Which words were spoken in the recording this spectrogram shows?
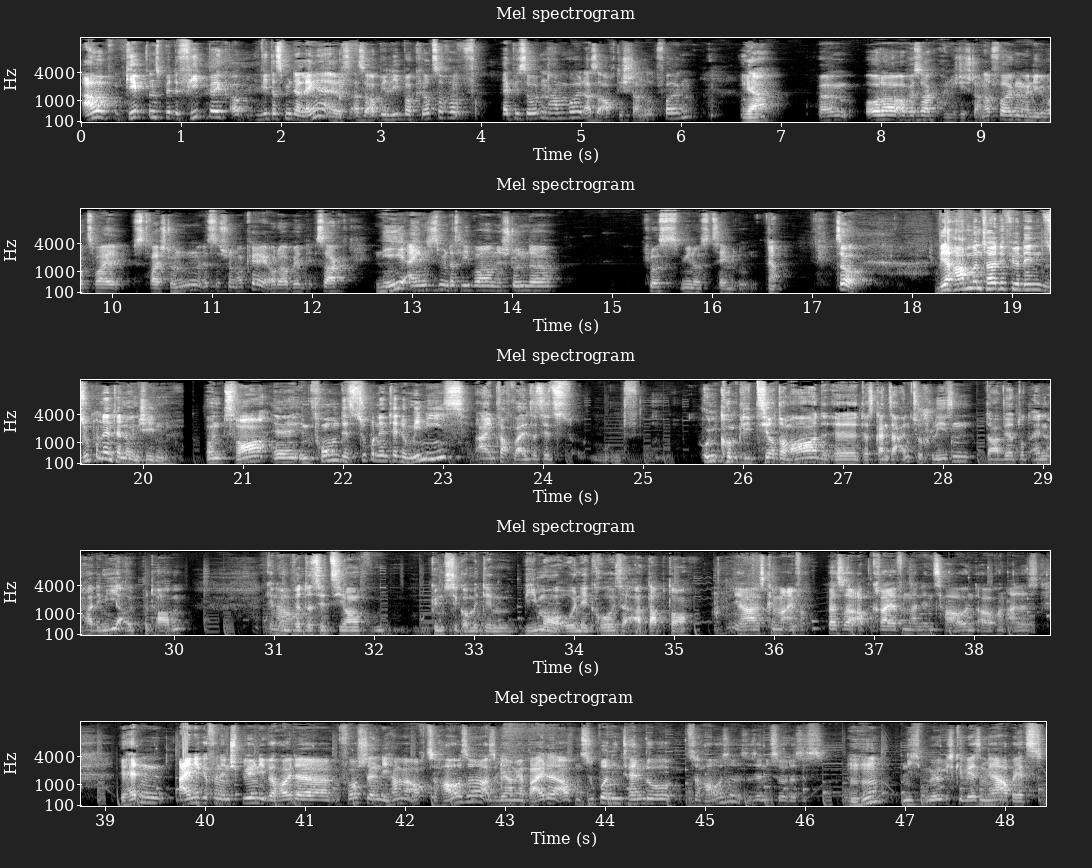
Aber gebt uns bitte Feedback, ob, wie das mit der Länge ist. Also ob ihr lieber kürzere Episoden haben wollt, also auch die Standardfolgen. ja, Ähm, oder ob ihr sagt, oh, nee, die Standardfolgen, wenn die über zwei bis drei Stunden, ist es schon okay. Oder ob ihr sagt, nee, eigentlich ist mir das lieber eine Stunde plus minus zehn Minuten. ja. So, Wir haben uns heute für den Super Nintendo entschieden. Und zwar äh, in Form des Super Nintendo Minis. Einfach weil das jetzt unkomplizierter war, äh, das Ganze anzuschließen, da wir dort einen HDMI-Output haben. genau. Und wird das jetzt hier günstiger mit dem Beamer ohne große Adapter. Ja, das können wir einfach besser abgreifen, dann den Sound auch und alles. Wir hätten einige von den Spielen, die wir heute vorstellen, die haben wir auch zu Hause. Also wir haben ja beide auch ein Super Nintendo zu Hause. Es ist ja nicht so, dass es nicht möglich gewesen wäre, aber jetzt,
